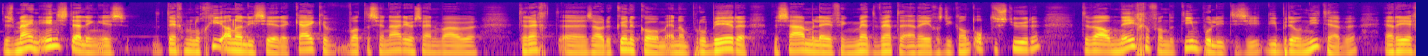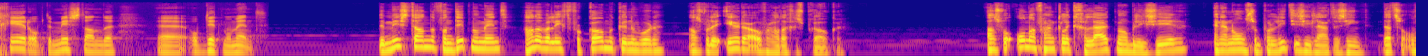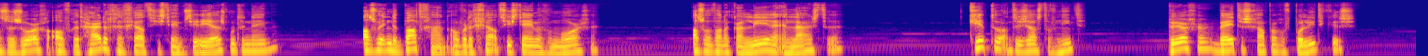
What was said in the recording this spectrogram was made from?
Dus mijn instelling is de technologie analyseren, kijken wat de scenario's zijn waar we terecht uh, zouden kunnen komen en dan proberen de samenleving met wetten en regels die kant op te sturen. Terwijl 9 van de 10 politici die bril niet hebben en reageren op de misstanden uh, op dit moment. De misstanden van dit moment hadden wellicht voorkomen kunnen worden als we er eerder over hadden gesproken. Als we onafhankelijk geluid mobiliseren en aan onze politici laten zien dat ze onze zorgen over het huidige geldsysteem serieus moeten nemen, als we in debat gaan over de geldsystemen van morgen, als we van elkaar leren en luisteren, crypto-enthousiast of niet, burger, wetenschapper of politicus,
